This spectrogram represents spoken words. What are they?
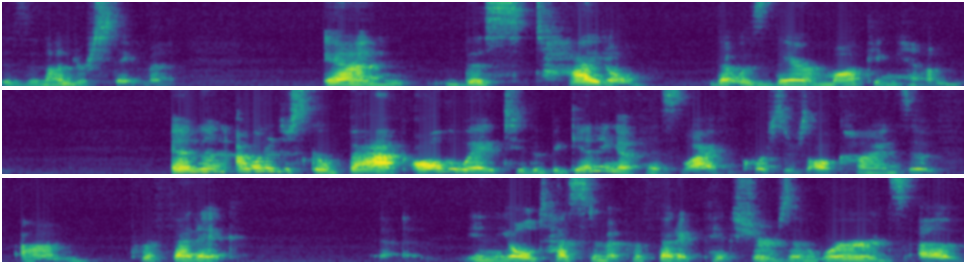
is an understatement. And this title that was there mocking him. And then I want to just go back all the way to the beginning of his life. Of course, there's all kinds of um, prophetic in the Old Testament prophetic pictures and words of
